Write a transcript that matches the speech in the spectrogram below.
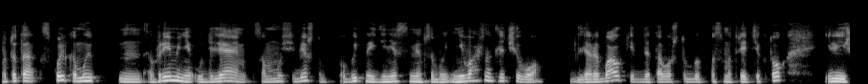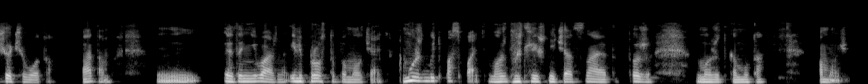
вот это сколько мы времени уделяем самому себе, чтобы побыть наедине с самим собой. Неважно для чего. Для рыбалки, для того, чтобы посмотреть ТикТок или еще чего-то. Да, там, это не важно. Или просто помолчать. А может быть поспать, может быть лишний час сна, это тоже может кому-то помочь.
